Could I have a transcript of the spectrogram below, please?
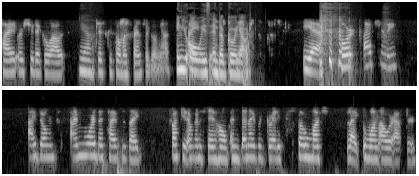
tired, or should I go out Yeah, just because all my friends are going out? and you I- always end up going yeah. out. Yeah. or actually, I don't. I'm more the type that's like, fuck it, I'm gonna stay at home, and then I regret it so much, like one hour after.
